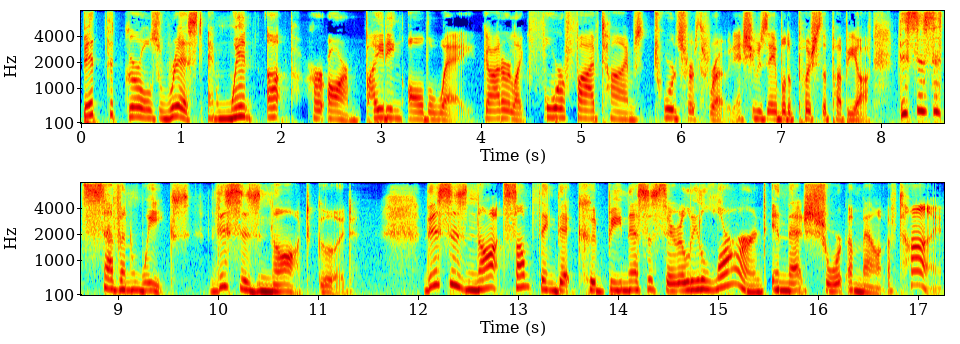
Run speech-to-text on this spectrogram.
bit the girl's wrist, and went up her arm, biting all the way. Got her like four or five times towards her throat, and she was able to push the puppy off. This is at seven weeks. This is not good. This is not something that could be necessarily learned in that short amount of time.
